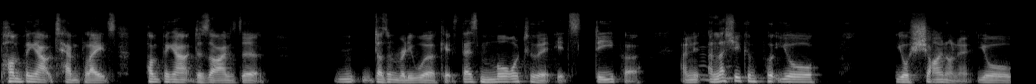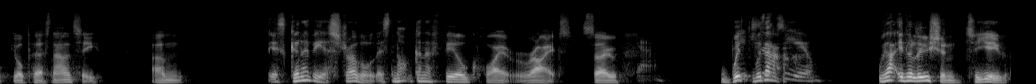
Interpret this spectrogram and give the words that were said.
pumping out templates, pumping out designs that doesn't really work. It's there's more to it. It's deeper, and mm-hmm. unless you can put your your shine on it, your your personality, um, it's going to be a struggle. It's not going to feel quite right. So, yeah. With with that, with that evolution to you,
